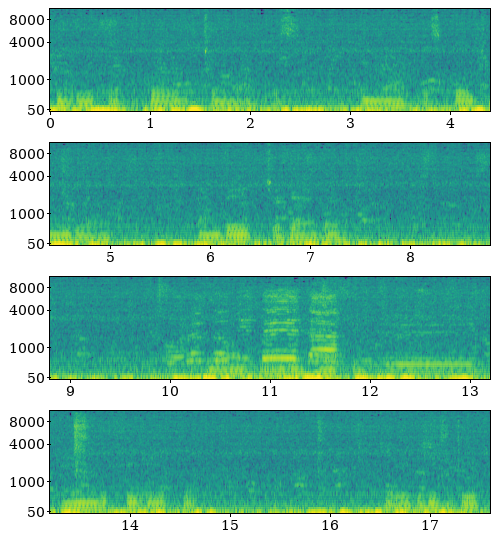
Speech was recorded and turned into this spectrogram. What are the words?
Felipe called to Marcus and Marcus called to Miriam and they together was very happy and Felipe with his gift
